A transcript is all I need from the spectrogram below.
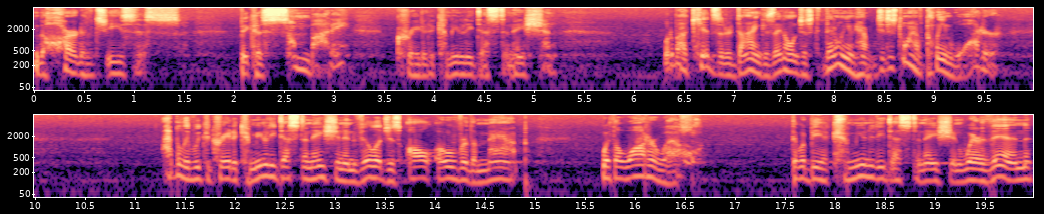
the heart of Jesus, because somebody created a community destination. What about kids that are dying because they don't just they don't even have just don't have clean water? I believe we could create a community destination in villages all over the map with a water well. There would be a community destination where then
